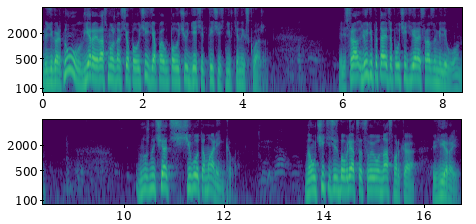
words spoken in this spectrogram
Люди говорят, ну, верой, раз можно все получить, я получу 10 тысяч нефтяных скважин. Или сразу, люди пытаются получить верой сразу миллион. Нужно начать с чего-то маленького. Научитесь избавляться от своего насморка верой.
